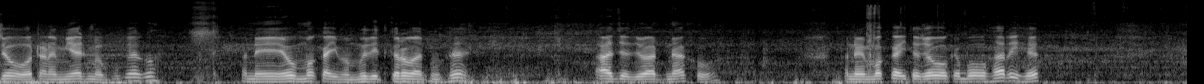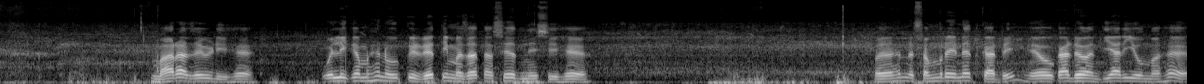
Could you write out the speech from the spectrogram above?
બસ જો અટાણે મ્યારમાં ભૂકાકો અને એવું મકાઈમાં મુરીત કરવાનું છે. આજે જ વાટ નાખો. અને મકાઈ તો જોવો કે બહુ સારી છે. મારા જેવડી છે. ઓલી કેમ છે ને ઉપર રેતીમાં જતા છે જ નીસી છે. હવે છે ને સમરી નથી કાઢી. એવું કાઢવાની તૈયારીઓમાં છે.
